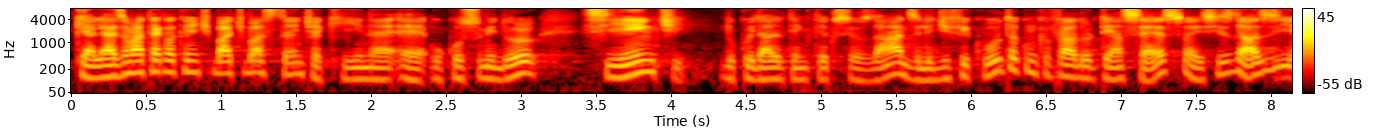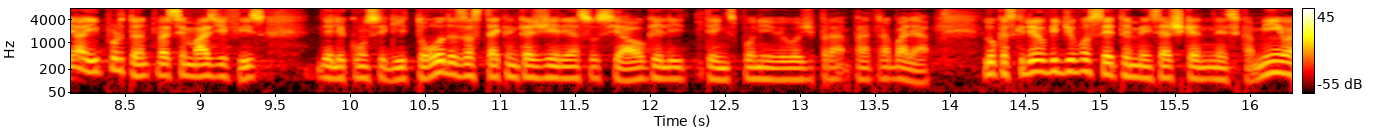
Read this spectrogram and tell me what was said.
Que, aliás, é uma tecla que a gente bate bastante aqui, né? É, o consumidor ciente do cuidado que tem que ter com seus dados, ele dificulta com que o fraudador tenha acesso a esses dados e aí, portanto, vai ser mais difícil dele conseguir todas as técnicas de engenharia social que ele tem disponível hoje para trabalhar. Lucas, queria ouvir de você também. Você acha que é nesse caminho?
